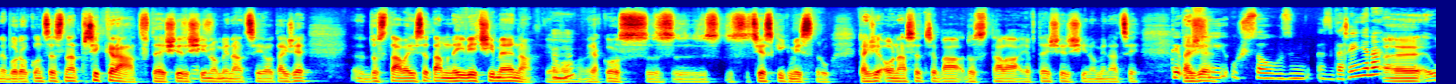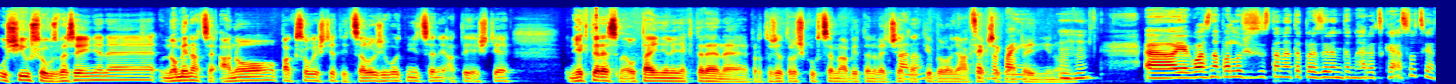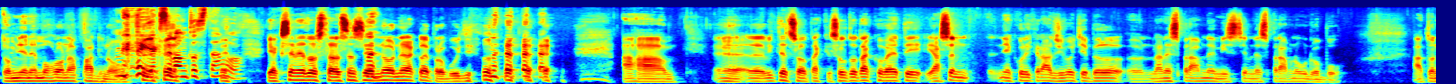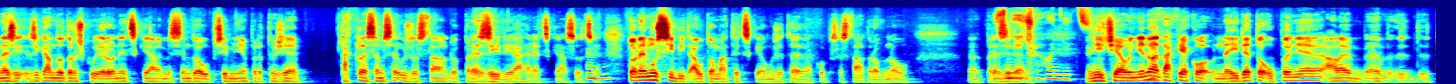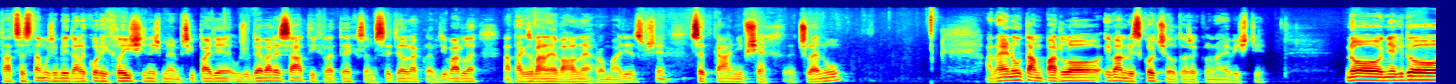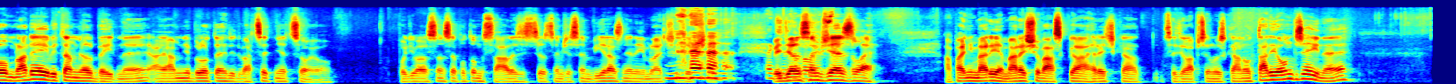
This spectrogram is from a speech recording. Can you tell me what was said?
nebo dokonce snad třikrát v té širší nominaci. Jo. Takže dostávají se tam největší jména, jo, uh-huh. jako z, z, z českých mistrů. Takže ona se třeba dostala, je v té širší nominaci. Ty Takže, uší už jsou zveřejněné? Uh, uší už jsou zveřejněné, nominace ano, pak jsou ještě ty celoživotní ceny a ty ještě Některé jsme otajnili, některé ne, protože trošku chceme, aby ten večer ano. taky bylo nějaké překvapení. překvapení no. uh-huh. A jak vás napadlo, že se stanete prezidentem Herecké asociace? To mě nemohlo napadnout. jak se vám to stalo? jak se mě to stalo, jsem se jednoho dne takhle probudil. a e, víte co, tak jsou to takové ty, já jsem několikrát v životě byl e, na nesprávném místě v nesprávnou dobu. A to neří, říkám to trošku ironicky, ale myslím to upřímně, protože takhle jsem se už dostal do prezidia Herecké asociace. Mm-hmm. To nemusí být automatické, můžete jako se stát rovnou prezident. Z ničeho nic. Z ničeho nic. No tak jako nejde to úplně, ale eh, ta cesta může být daleko rychlejší než v mém případě. Už v 90. letech jsem seděl takhle v divadle na takzvané valné hromadě, což je setkání všech členů. A najednou tam padlo, Ivan vyskočil, to řekl na jevišti. No, někdo mladý by tam měl být, ne? A já mě bylo tehdy 20 něco, jo. Podíval jsem se po tom sále, zjistil jsem, že jsem výrazně nejmladší ze všech. Viděl jsem, že je zle. A paní Marie Marešová, skvělá herečka, seděla před mnou říká, no tady Ondřej, ne?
